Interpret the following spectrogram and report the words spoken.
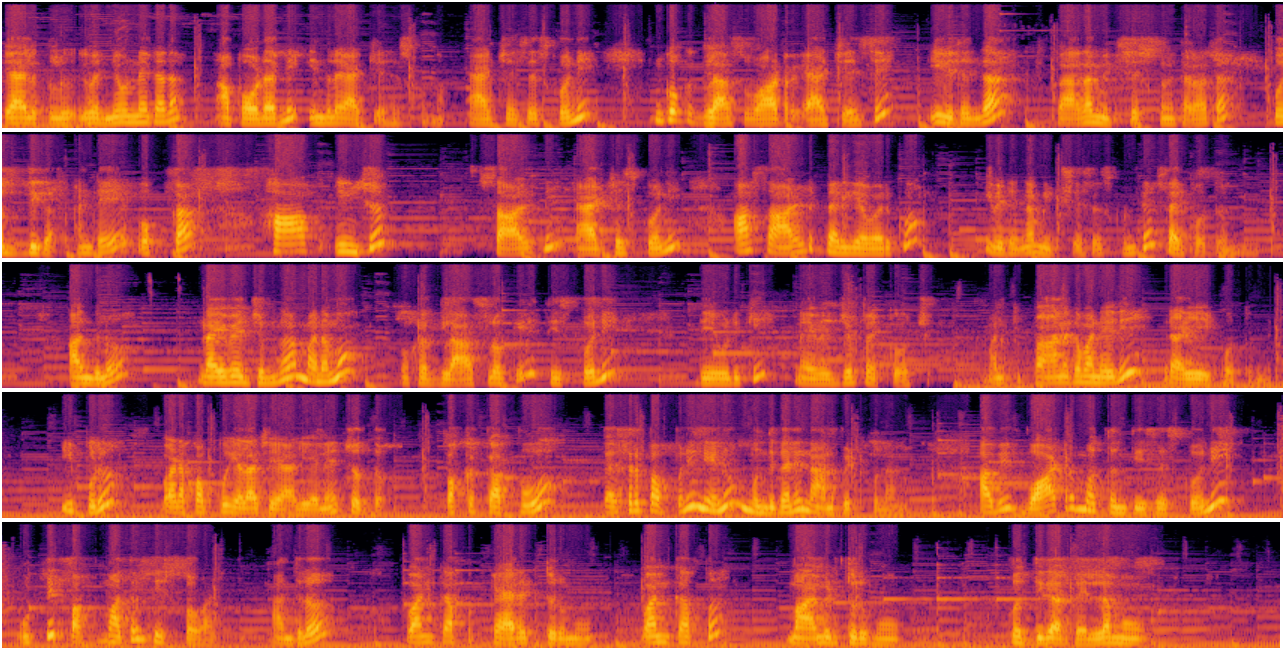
యాలకులు ఇవన్నీ ఉన్నాయి కదా ఆ పౌడర్ని ఇందులో యాడ్ చేసేసుకుందాం. యాడ్ చేసేసుకొని ఇంకొక గ్లాస్ వాటర్ యాడ్ చేసి ఈ విధంగా బాగా మిక్స్ చేసుకున్న తర్వాత కొద్దిగా అంటే ఒక్క హాఫ్ ఇంచ్ సాల్ట్ని యాడ్ చేసుకొని ఆ సాల్ట్ కరిగే వరకు ఈ విధంగా మిక్స్ చేసేసుకుంటే సరిపోతుంది. అందులో నైవేద్యంగా మనము ఒక గ్లాస్లోకి తీసుకొని దేవుడికి నైవేద్యం పెట్టుకోవచ్చు. మనకి పానకం అనేది రెడీ అయిపోతుంది. ఇప్పుడు వడపప్పు ఎలా చేయాలి అనేది చూద్దాం. ఒక కప్పు పెసరపప్పుని నేను ముందుగానే నానబెట్టుకున్నాను అవి వాటర్ మొత్తం తీసేసుకొని ఉట్టి పప్పు మాత్రం తీసుకోవాలి. అందులో వన్ కప్ క్యారెట్ తురుము వన్ కప్ మామిడి తురుము కొద్దిగా బెల్లము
